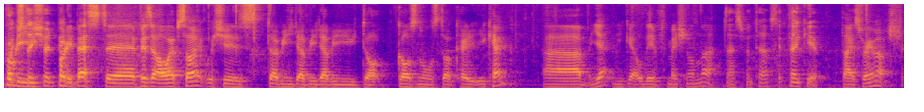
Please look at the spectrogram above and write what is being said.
Probably they should be. probably best to visit our website, which is www.gosnells.co.uk. Um, yeah, and you get all the information on there. That's fantastic. Thank you. Thanks very much.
